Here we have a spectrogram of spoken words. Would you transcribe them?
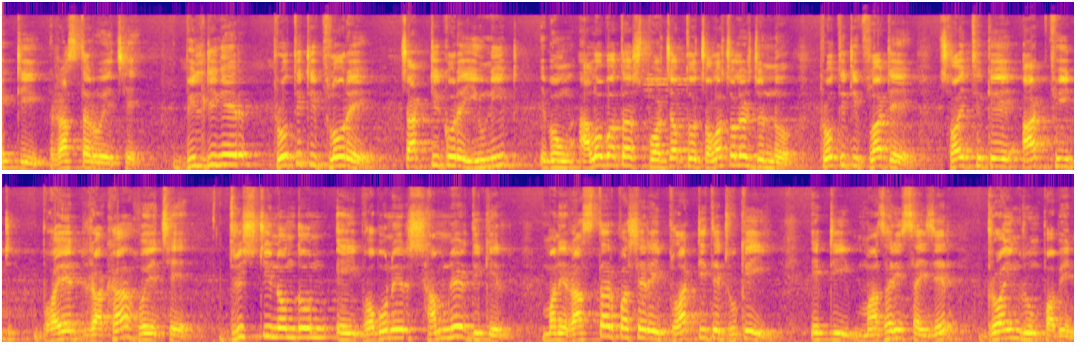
একটি রাস্তা রয়েছে। বিল্ডিংয়ের প্রতিটি ফ্লোরে চারটি করে ইউনিট এবং আলো বাতাস পর্যাপ্ত চলাচলের জন্য প্রতিটি ফ্ল্যাটে ছয় থেকে আট ফিট ভয়েড রাখা হয়েছে। দৃষ্টিনন্দন এই ভবনের সামনের দিকের মানে রাস্তার পাশের এই ফ্ল্যাটটিতে ঢুকেই একটি মাঝারি সাইজের ড্রয়িং রুম পাবেন।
